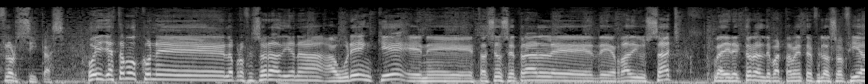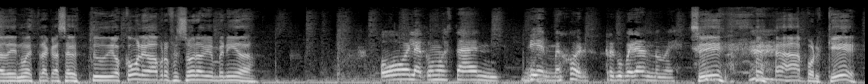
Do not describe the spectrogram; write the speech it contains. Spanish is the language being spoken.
Florcitas. Oye, ya estamos con eh, la profesora Diana Aurenque en eh, Estación Central eh, de Radio USACH, la directora del Departamento de Filosofía de nuestra Casa de Estudios. ¿Cómo le va, profesora? Bienvenida. Hola, ¿cómo están? Bien, mejor, recuperándome. ¿Sí? ¿Por qué?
